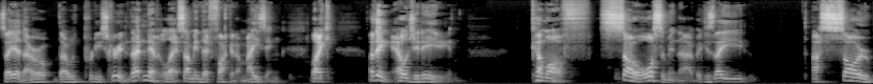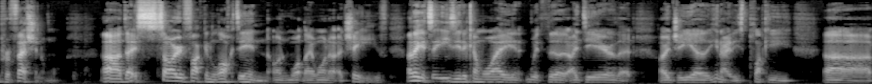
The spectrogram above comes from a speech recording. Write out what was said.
so yeah, they were they were pretty screwed. That nevertheless, I mean, they're fucking amazing. Like, I think LGD come off so awesome in that because they are so professional. Uh, they're so fucking locked in on what they want to achieve. I think it's easy to come away with the idea that OG are, you know, these plucky, uh,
